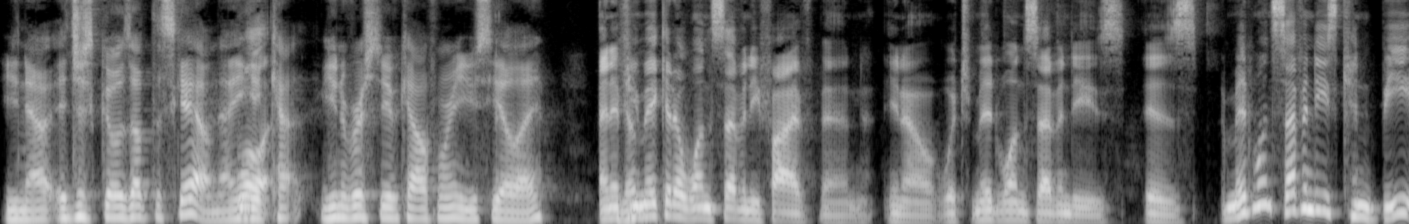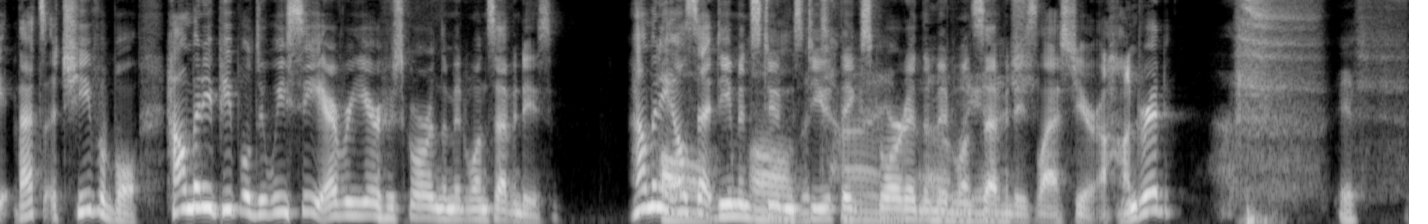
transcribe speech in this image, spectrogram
you now it just goes up the scale. Now you Well- get Ca- University of California, UCLA. And if Yep. you make it a 175 bin, you know, which mid 170s is mid 170s can be that's achievable. How many people do we see every year who score in the mid 170s? How many All- LSAT Demon students do you think scored in the Oh mid 170s gosh. last year? A hundred? If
